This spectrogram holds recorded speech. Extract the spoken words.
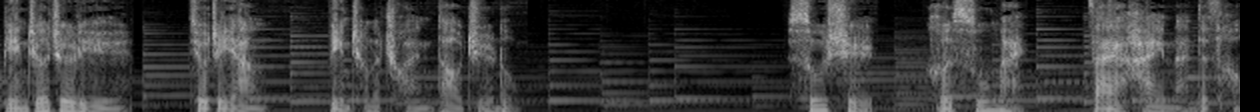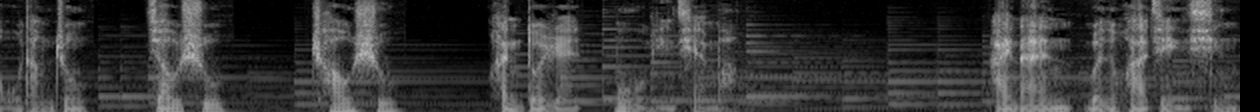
贬谪之旅，就这样变成了传道之路。苏轼和苏迈，在海南的草屋当中。教书、抄书，很多人慕名前往。海南文化渐兴，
